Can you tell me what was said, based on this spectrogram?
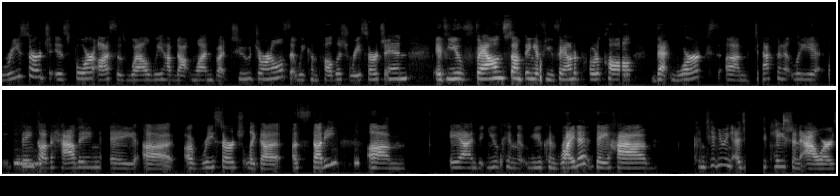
research is for us as well. We have not one but two journals that we can publish research in. If you found something, if you found a protocol that works, um, definitely think of having a uh, a research like a, a study um, and you can you can write it they have continuing education hours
